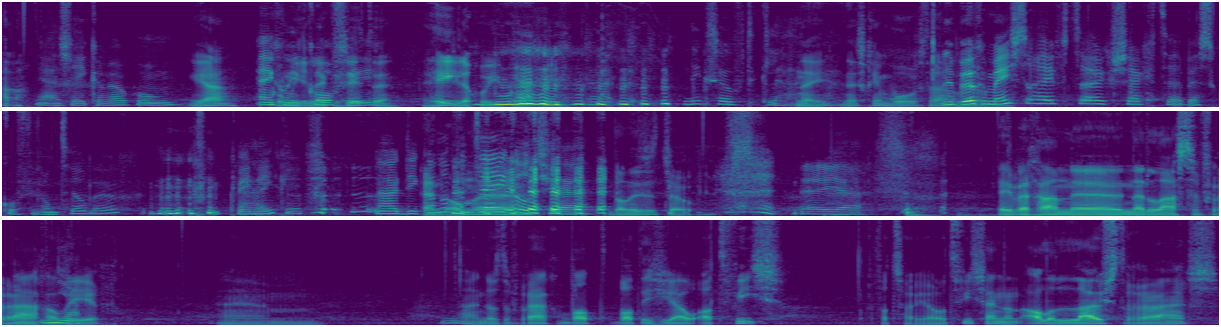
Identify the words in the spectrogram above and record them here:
ja, zeker welkom. Ja, En goede koffie. zitten. Hele goede koffie. Ja, niks over te klagen. Nee, dat is geen woord aan. De burgemeester heeft eh, gezegd, eh, beste koffie van Tilburg. ik weet niet. Nou, die kan En op een dan, eh, tegeltje. Dan is het zo. Nee, ja. Hey, we gaan eh, naar de laatste vraag Ja. alweer. Nou, en dat is de vraag, wat, wat is jouw advies? Wat zou jouw advies zijn aan alle luisteraars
